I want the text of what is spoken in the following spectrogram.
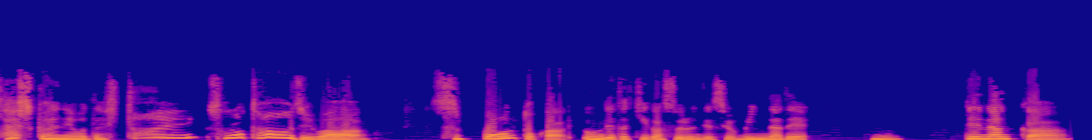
確かね、私、その当時は、すっぽんとか呼んでた気がするんですよ、みんなで。うん。で、なんか、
